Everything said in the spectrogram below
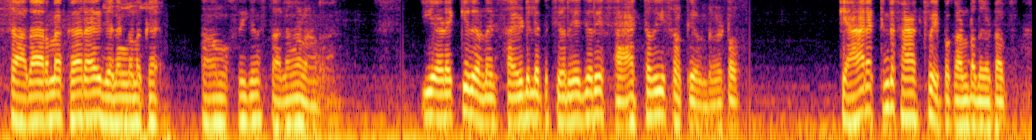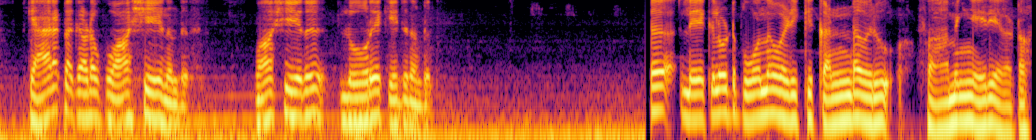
സാധാരണക്കാരായ ജനങ്ങളൊക്കെ താമസിക്കുന്ന സ്ഥലങ്ങളാണ്. ഈ ഇടയ്ക്ക് ഇതുണ്ട് സൈഡിലൊക്കെ ചെറിയ ചെറിയ ഫാക്ടറീസ് ഒക്കെ ഉണ്ട് കേട്ടോ. ക്യാരറ്റിന്റെ ഫാക്ടറി ഇപ്പോൾ കണ്ടത് കേട്ടോ. ക്യാരറ്റൊക്കെ അവിടെ വാഷ് ചെയ്യുന്നുണ്ട്. വാഷ് ചെയ്ത് ലോറിയെ കയറ്റുന്നുണ്ട്. ലേക്കിലോട്ട് പോകുന്ന വഴിക്ക് കണ്ട ഒരു ഫാമിങ് ഏരിയ കേട്ടോ.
